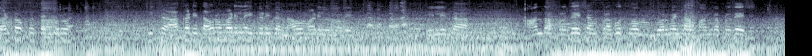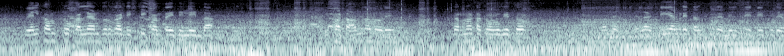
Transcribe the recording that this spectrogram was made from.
ಗಂಟು ಹೋಗ್ತದೆ ಗುರು. ಈ ಕಡೆ, ಆ ಕಡೆಯಿಂದ ಅವರು ಮಾಡಿಲ್ಲ, ಈ ಕಡೆಯಿಂದ ನಾವು ಮಾಡಿಲ್ಲ ನೋಡಿ. ಇಲ್ಲಿಂದ ಆಂಧ್ರ ಪ್ರದೇಶ ಪ್ರಭುತ್ವಂ government of Andhra Pradesh. Welcome to Kalyana Durga district ಅಂತ ಇದೆ ಇಲ್ಲಿಂದ. ಇಪ್ಪತ್ತು ಆಂಧ್ರ ನೋಡಿ. ಕರ್ನಾಟಕ ಹೋಗಿತ್ತು ಎಲ್ಲ ಟೀ ಅಂಗಡಿ ತಂಗ್ತಿದೆ ನಿಲ್ಸಿ ಟೀ ಕುಡಿಯೋ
